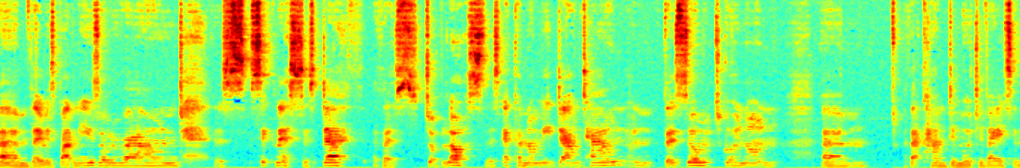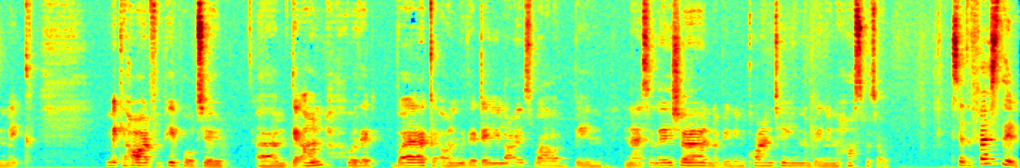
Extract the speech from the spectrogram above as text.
Um, there is bad news all around, there's sickness, there's death, there's job loss, there's economic downtown, and there's so much going on um, that can demotivate and make make it hard for people to um, get on with their work, get on with their daily lives while being in isolation, or being in quarantine, or being in hospital. So the first thing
